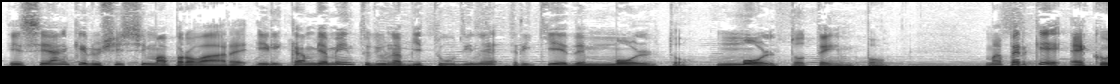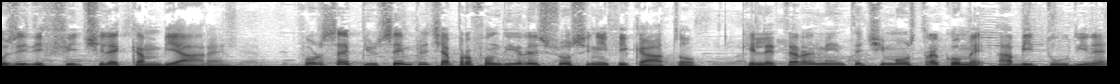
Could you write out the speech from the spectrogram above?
E se anche riuscissimo a provare, il cambiamento di un'abitudine richiede molto, molto tempo. Ma perché è così difficile cambiare? Forse è più semplice approfondire il suo significato, che letteralmente ci mostra come abitudine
